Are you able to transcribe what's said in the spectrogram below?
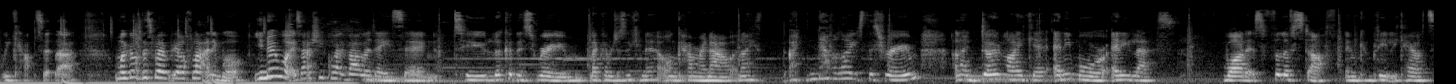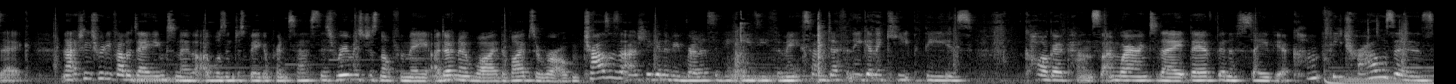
we cat sit there oh my god this won't be our flat anymore you know what it's actually quite validating to look at this room like i'm just looking at it on camera now and i i never liked this room and i don't like it any more or any less while it's full of stuff and completely chaotic and actually it's really validating to know that I wasn't just being a princess. This room is just not for me. I don't know why, the vibes are wrong. Trousers are actually gonna be relatively easy for me, so I'm definitely gonna keep these cargo pants that I'm wearing today, they have been a savior. Comfy trousers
